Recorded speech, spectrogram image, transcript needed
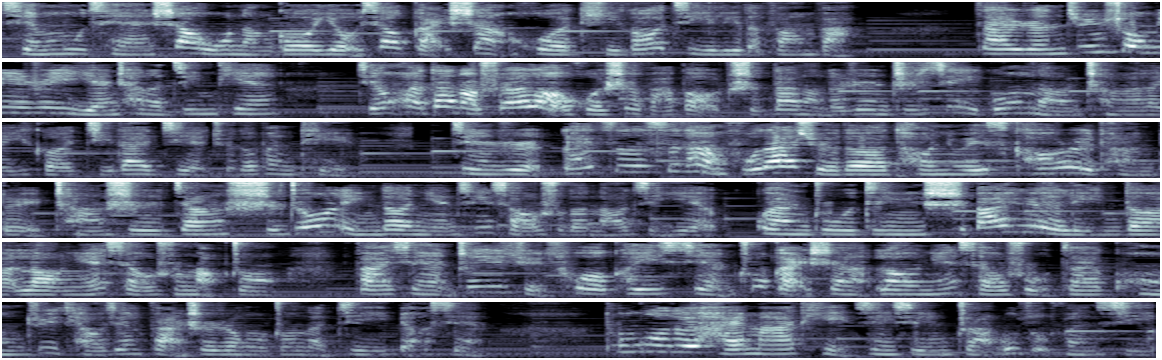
且目前尚无能够有效改善或提高记忆力的方法。在人均寿命日益延长的今天，减缓大脑衰老或设法保持大脑的认知记忆功能，成为了一个亟待解决的问题。近日，来自斯坦福大学的 Tony Viscori 团队尝试将十周龄的年轻小鼠的脑脊液灌注进十八月龄的老年小鼠脑中，发现这一举措可以显著改善老年小鼠在恐惧条件反射任务中的记忆表现。通过对海马体进行转录组分析。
